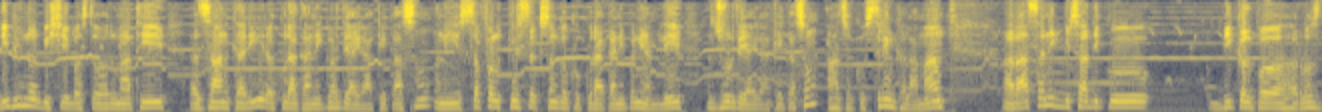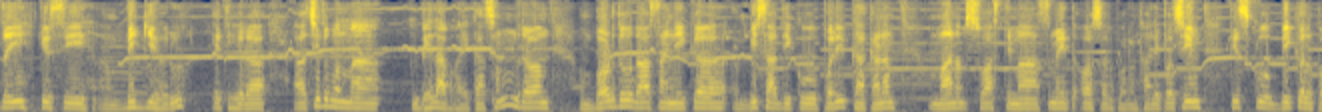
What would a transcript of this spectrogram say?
विभिन्न विषयवस्तुहरूमाथि जानकारी र कुराकानी गर्दै आइराखेका छौँ अनि सफल कृषकसँगको कुराकानी पनि हामीले जोड्दै आइराखेका छौँ आजको श्रृङ्खलामा। रासायनिक विषादीको विकल्प रोज्दै कृषि विज्ञहरू यतिखेर चितवनमा भेला भएका छन् र बढ्दो रासायनिक विषादीको प्रयोगका कारण मानव स्वास्थ्यमा समेत असर पर्न थालेपछि त्यसको विकल्प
